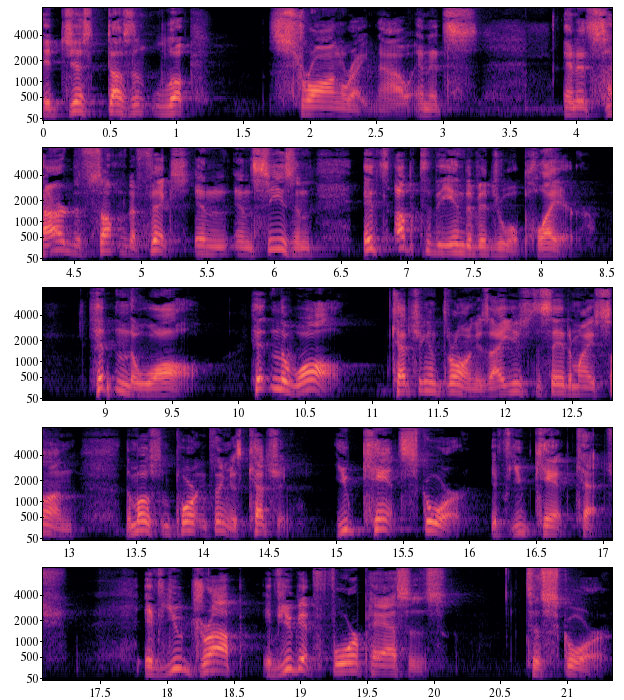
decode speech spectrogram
it just doesn't look strong right now, and it's, and it's hard to something to fix in in season. It's up to the individual player, hitting the wall, hitting the wall, catching and throwing. As I used to say to my son, the most important thing is catching. You can't score if you can't catch. If you drop, if you get four passes to score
